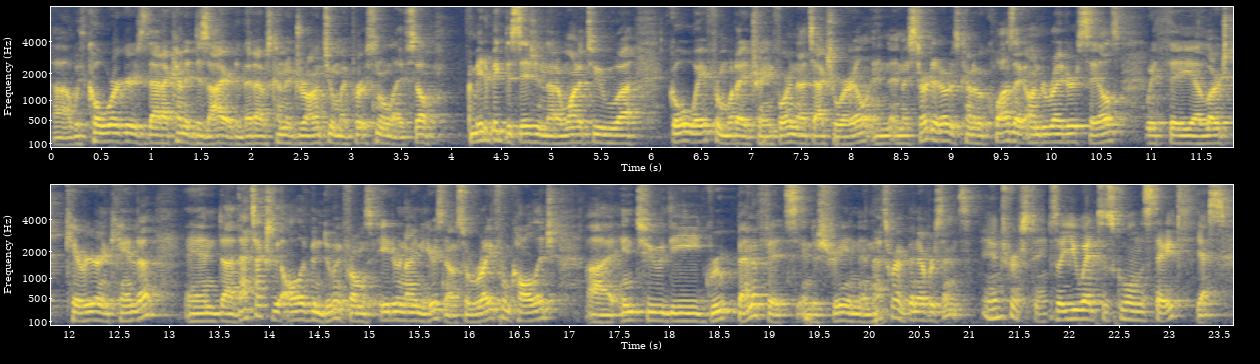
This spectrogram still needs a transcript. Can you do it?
uh, with coworkers that I kind of desired and that I was kind of drawn to in my personal life. So I made a big decision that I wanted to uh, go away from what I trained for, and that's actuarial. And, and I started out as kind of a quasi underwriter sales with a, uh large carrier in Canada. And uh, that's actually all I've been doing for almost eight or nine years now. So, right from college uh, into the group benefits industry, and, and that's where I've been ever since. Interesting. So you went to school in the states. Yes.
